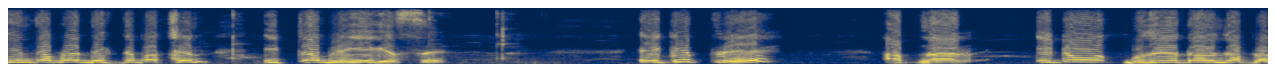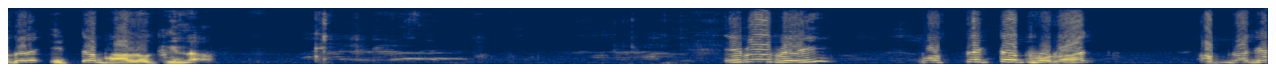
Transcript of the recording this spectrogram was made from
কিন্তু আপনারা দেখতে পাচ্ছেন, ইটটা ভেঙে গেছে। এই ক্ষেত্রে আপনার, এটাও বুঝে যেতে হবে যে আপনাদের ইটটা ভালো কিনা। এভাবেই প্রত্যেকটা প্রোডাক্ট আপনাকে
